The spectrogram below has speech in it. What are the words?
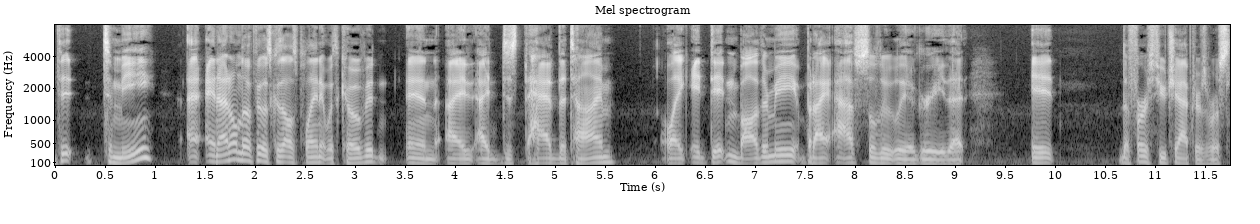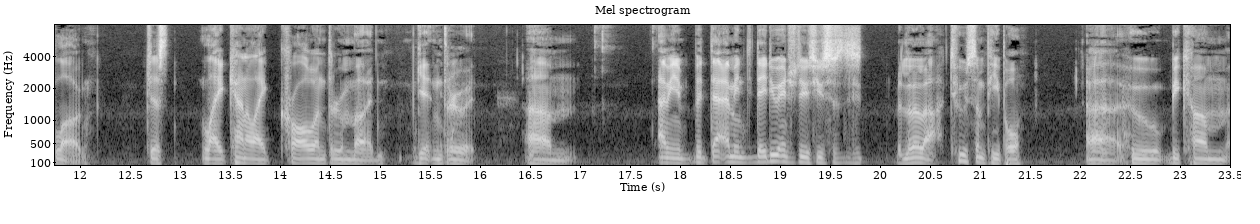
Th- to me, and I don't know if it was because I was playing it with COVID and I, I just had the time. Like it didn't bother me, but I absolutely agree that it. The first few chapters were slog, just like kind of like crawling through mud, getting through it. Um, I mean, but that, I mean, they do introduce you to, blah, blah, to some people uh, who become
